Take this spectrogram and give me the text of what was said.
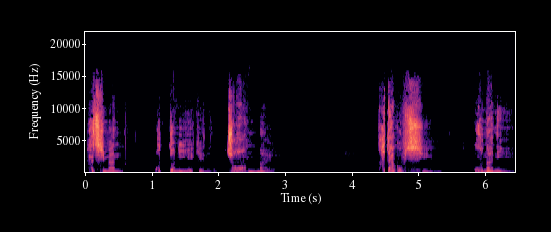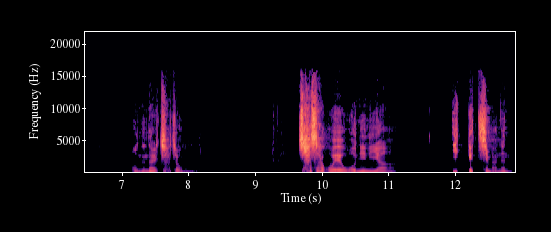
하지만 어떤 이에게는 정말 까닭 없이 고난이 어느 날 찾아옵니다. 차 사고의 원인이야 있겠지만은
